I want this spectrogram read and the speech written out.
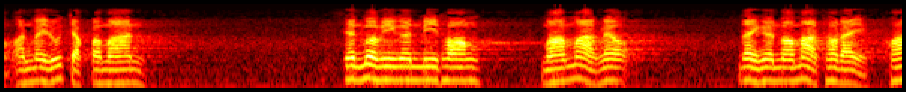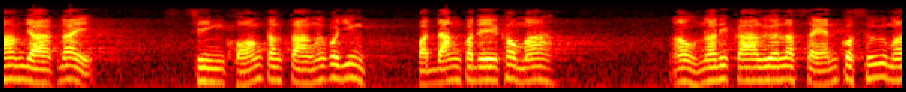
ภอันไม่รู้จักประมาณ เช่นเมื่อมีเงินมีทองมามากแล้ว ได้เงินมามากเท่าใดความอยากได้สิ่งของต่างๆนั้นก็ยิ่งปัดดังประเดเข้ามา เอานาฬิกาเรือนละแสนก็ซื้อมา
